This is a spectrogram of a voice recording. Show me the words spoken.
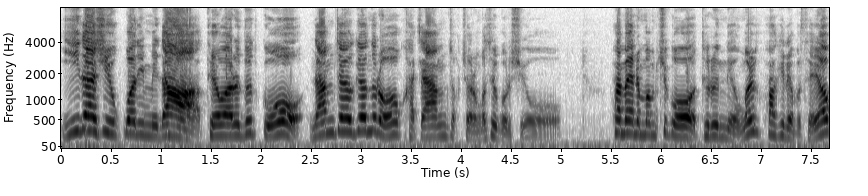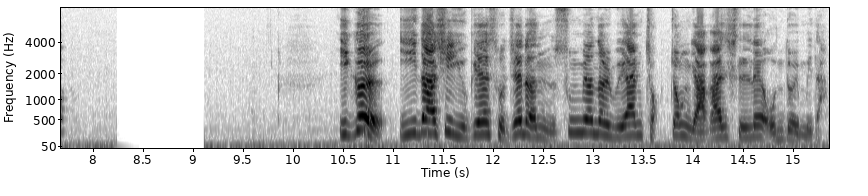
2-6번입니다. 대화를 듣고 남자 의견으로 가장 적절한 것을 고르시오. 화면을 멈추고 들은 내용을 확인해 보세요. 이 글 2-6의 소재는 숙면을 위한 적정 야간 실내 온도입니다.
